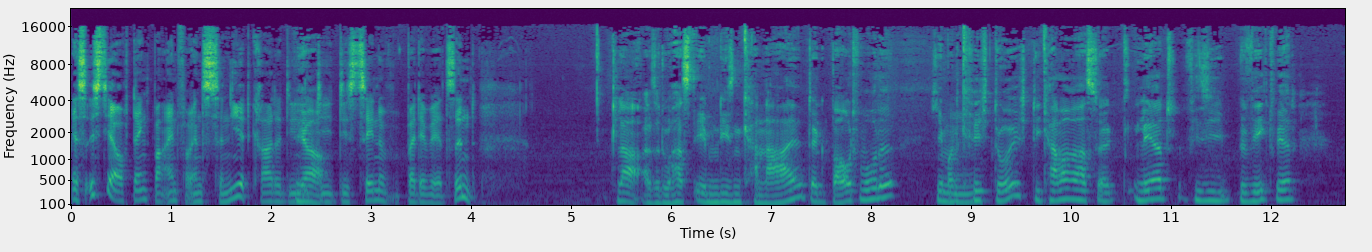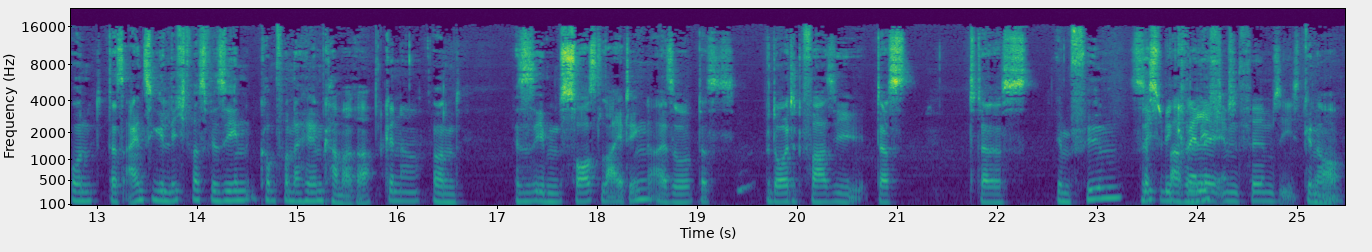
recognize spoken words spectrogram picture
es ist ja auch denkbar einfach inszeniert, gerade die, ja. die, die Szene, bei der wir jetzt sind. Klar, also du hast eben diesen Kanal, der gebaut wurde. Jemand mhm. kriecht durch, die Kamera hast du erklärt, wie sie bewegt wird. Und das einzige Licht, was wir sehen, kommt von der Helmkamera. Genau. Und es ist eben Source Lighting, also das bedeutet quasi, dass das im Film dass du die Quelle Licht, im Film siehst. Genau.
